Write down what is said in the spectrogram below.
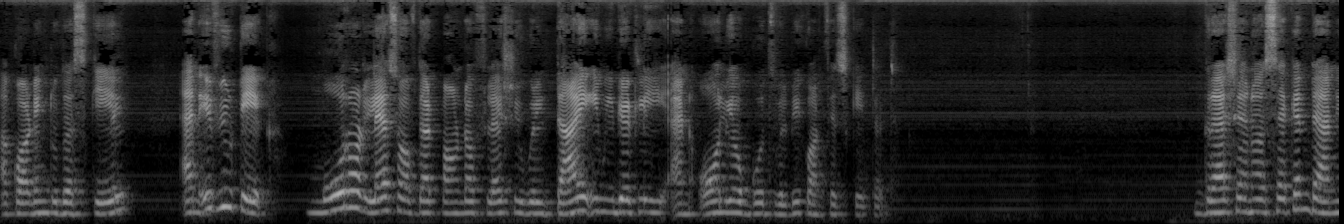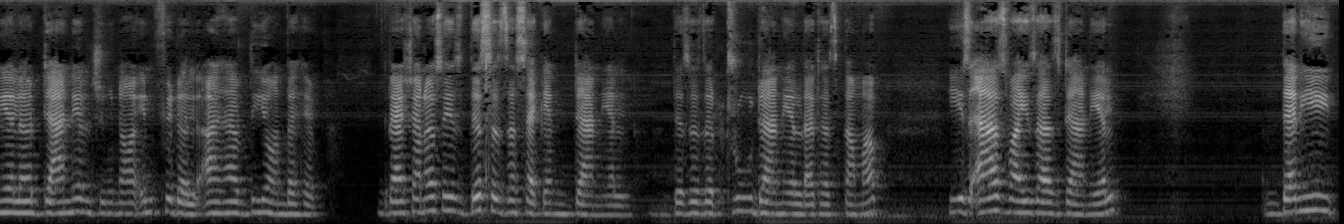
according to the scale. And if you take more or less of that pound of flesh, you will die immediately and all your goods will be confiscated. Gratiano, second Daniel, Daniel Juna, infidel, I have thee on the hip. Gratiano says, This is the second Daniel. This is the true Daniel that has come up. He is as wise as Daniel. Then he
